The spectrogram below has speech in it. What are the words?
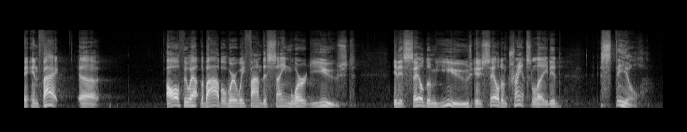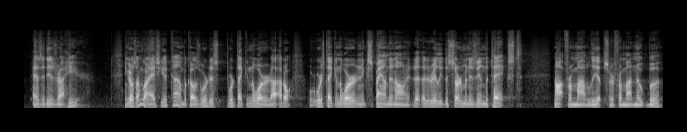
In fact, uh, all throughout the Bible where we find this same word used, it is seldom used, it is seldom translated still as it is right here. And girls, I'm going to ask you to come because we're just we're taking the word. I, I don't. We're just taking the word and expounding on it. That, that really, the sermon is in the text, not from my lips or from my notebook.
